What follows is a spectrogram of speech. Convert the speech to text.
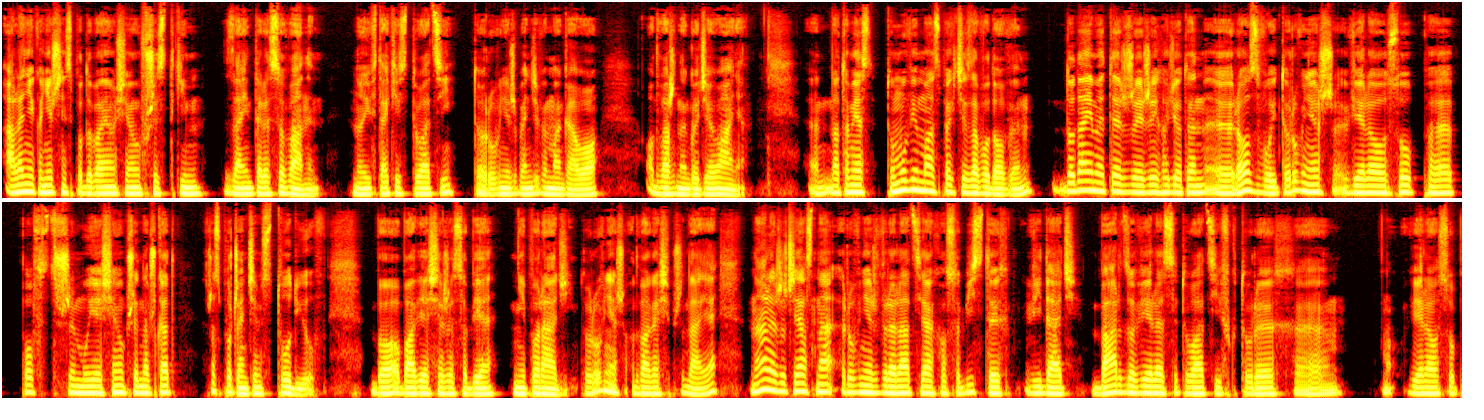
ale niekoniecznie spodobają się wszystkim zainteresowanym. No i w takiej sytuacji to również będzie wymagało odważnego działania. Natomiast tu mówimy o aspekcie zawodowym. Dodajmy też, że jeżeli chodzi o ten e, rozwój, to również wiele osób e, powstrzymuje się przed na przykład rozpoczęciem studiów, bo obawia się, że sobie nie poradzi. Tu również odwaga się przydaje, no ale rzecz jasna, również w relacjach osobistych widać bardzo wiele sytuacji, w których e, no, wiele osób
